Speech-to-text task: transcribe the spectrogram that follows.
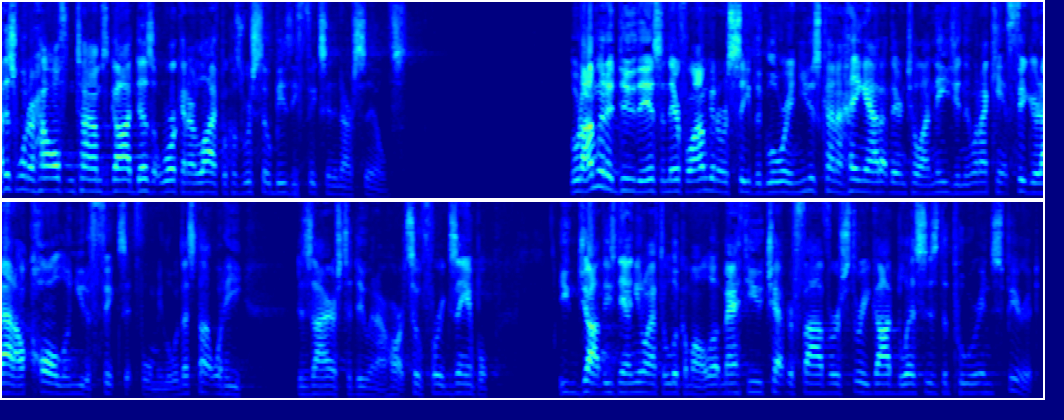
I just wonder how oftentimes God doesn't work in our life because we're so busy fixing it ourselves. Lord, I'm going to do this, and therefore I'm going to receive the glory, and you just kind of hang out up there until I need you, and then when I can't figure it out, I'll call on you to fix it for me, Lord. That's not what He desires to do in our hearts. So, for example, you can jot these down. You don't have to look them all up. Matthew chapter 5, verse 3 God blesses the poor in spirit.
